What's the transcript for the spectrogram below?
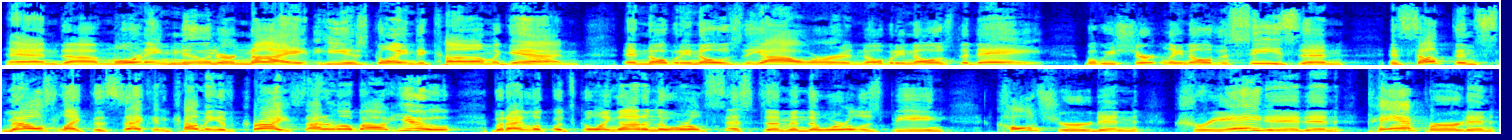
And uh, morning, noon, or night, he is going to come again. And nobody knows the hour and nobody knows the day, but we certainly know the season something smells like the second coming of Christ. I don't know about you, but I look what's going on in the world system and the world is being cultured and created and pampered and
